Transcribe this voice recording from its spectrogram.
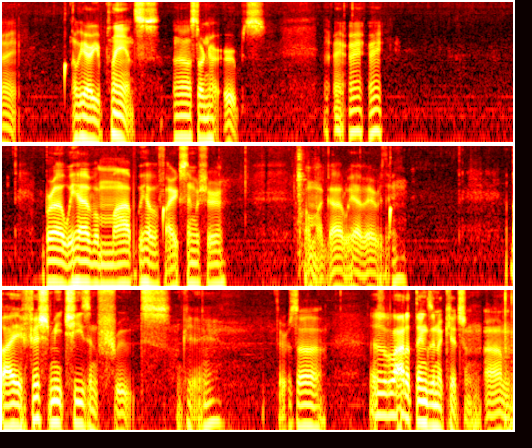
Alright. Over here are your plants. Oh, starting her herbs. Alright, alright, alright. Bro, we have a mop. We have a fire extinguisher. Oh my god, we have everything. Buy fish, meat, cheese, and fruits. Okay. There's a... There's a lot of things in the kitchen. Um...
